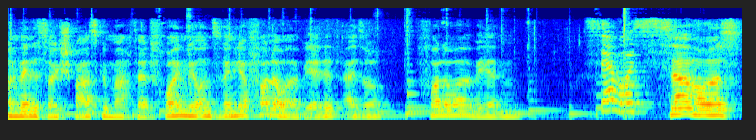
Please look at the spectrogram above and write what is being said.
Und wenn es euch Spaß gemacht hat, freuen wir uns, wenn ihr Follower werdet. Also Follower werden. Servus. Servus.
